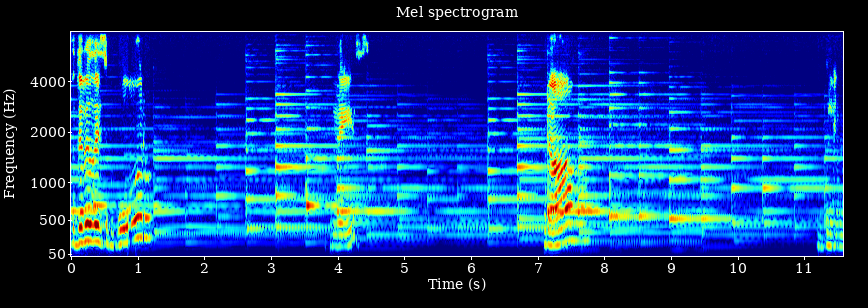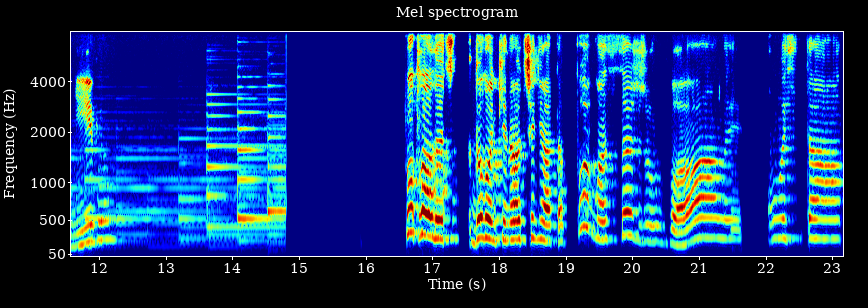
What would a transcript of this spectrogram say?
Вдивились вгору, вниз, вправо, вліво. Поклали долоньки на оченята, помасажували. Ось так.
